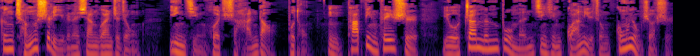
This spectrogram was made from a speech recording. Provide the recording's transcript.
跟城市里边的相关这种硬井或者是涵道不同，嗯，它并非是有专门部门进行管理的这种公用设施。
